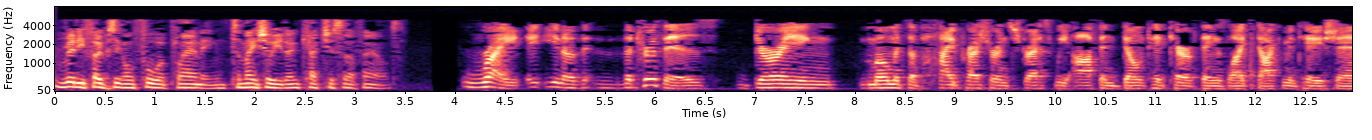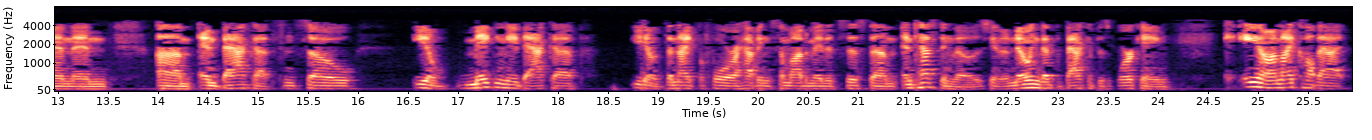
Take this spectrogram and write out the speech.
really focusing on forward planning to make sure you don't catch yourself out. Right. It, you know, the, the truth is during moments of high pressure and stress, we often don't take care of things like documentation and um, and backups. And so, you know, making a backup, you know, the night before, or having some automated system and testing those, you know, knowing that the backup is working, you know, and I call that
